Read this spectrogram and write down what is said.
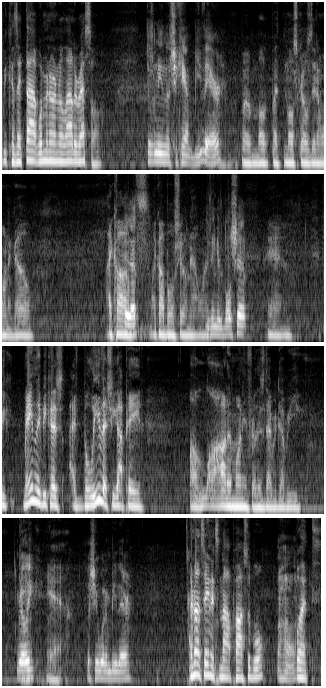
Because I thought women aren't allowed to wrestle. Doesn't mean that she can't be there. But mo- but most girls didn't want to go. I call Hey, that's- I call bullshit on that one. You think it's bullshit? Yeah. Be- mainly because I believe that she got paid a lot of money for this WWE. Really? Yeah. So she wouldn't be there. I'm not saying it's not possible, Uh-huh. but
